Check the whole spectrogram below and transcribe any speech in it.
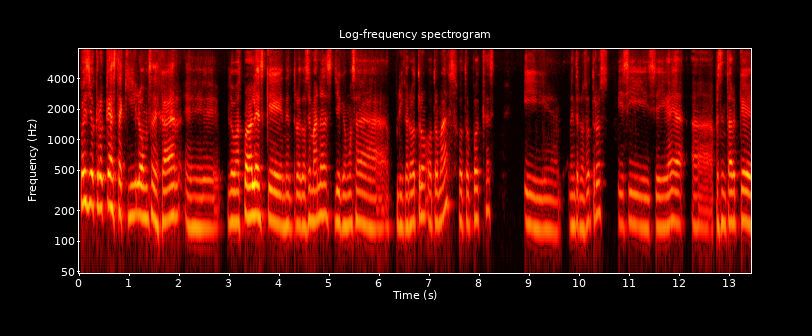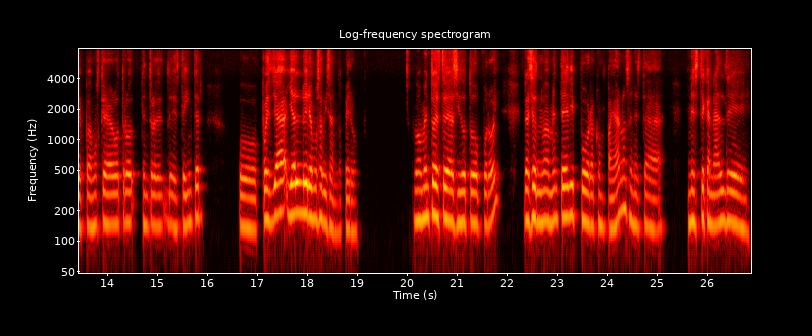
pues yo creo que hasta aquí lo vamos a dejar. Eh, lo más probable es que dentro de dos semanas lleguemos a publicar otro, otro más, otro podcast y entre nosotros. Y si se llega a, presentar que podamos crear otro dentro de, este Inter, o, pues ya, ya lo iremos avisando. Pero de momento este ha sido todo por hoy. Gracias nuevamente, Eddie, por acompañarnos en, esta, en este canal de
